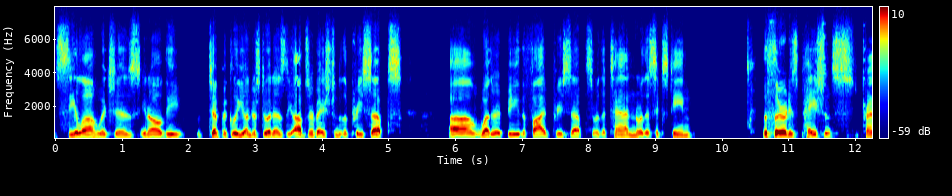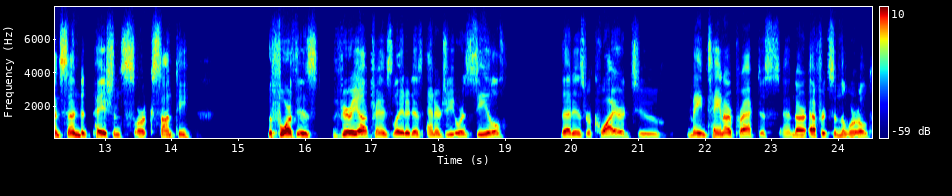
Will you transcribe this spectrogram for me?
sila, which is, you know, the typically understood as the observation of the precepts, uh, whether it be the five precepts or the 10 or the 16. The third is patience, transcendent patience or ksanti. The fourth is Virya, translated as energy or zeal, that is required to maintain our practice and our efforts in the world.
